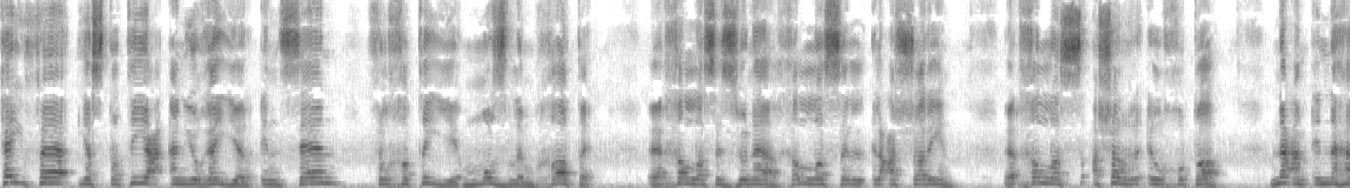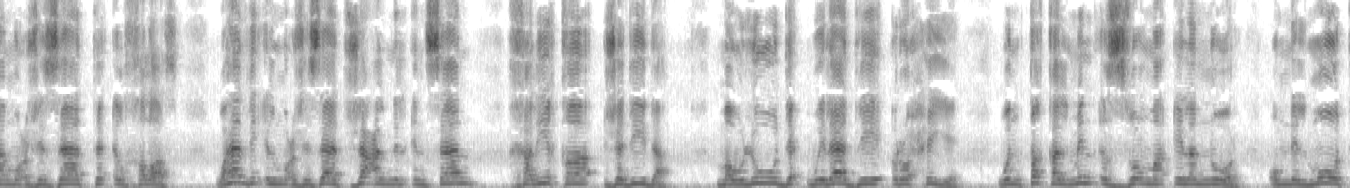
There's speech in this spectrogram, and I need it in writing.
كيف يستطيع أن يغير إنسان في الخطية؟ مظلم خاطئ آه، خلص الزنا خلص العشارين آه، خلص أشر الخطاة. نعم إنها معجزات الخلاص. وهذه المعجزات جعل من الإنسان خليقة جديدة. مولود ولادة روحية. وانتقل من الظلمة إلى النور. ومن الموت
